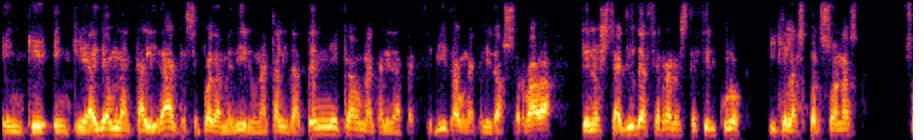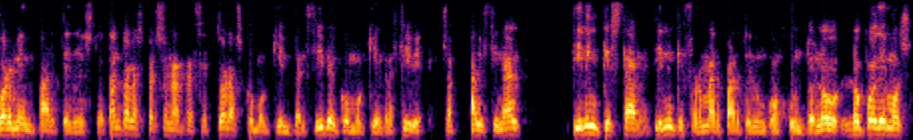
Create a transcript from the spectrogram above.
en que, en que haya una calidad que se pueda medir, una calidad técnica, una calidad percibida, una calidad observada, que nos ayude a cerrar este círculo y que las personas formen parte de esto, tanto las personas receptoras como quien percibe, como quien recibe. al final tienen que estar, tienen que formar parte de un conjunto. No, no podemos,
